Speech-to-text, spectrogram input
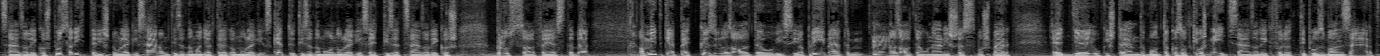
3,2%-os plusz, a Richter is 0,3, a Magyar Telekom 0,2, a MOL 0,1%-os plusszal fejezte be. A midcapek közül az Alteo viszi a prímet, az Alteónál is ez most már egy jó kis trend bontakozott ki, most 4% fölötti pluszban zárt,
